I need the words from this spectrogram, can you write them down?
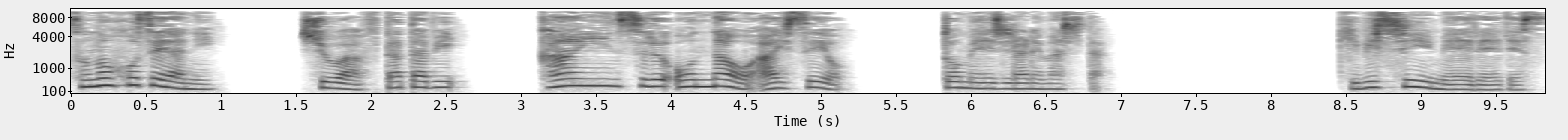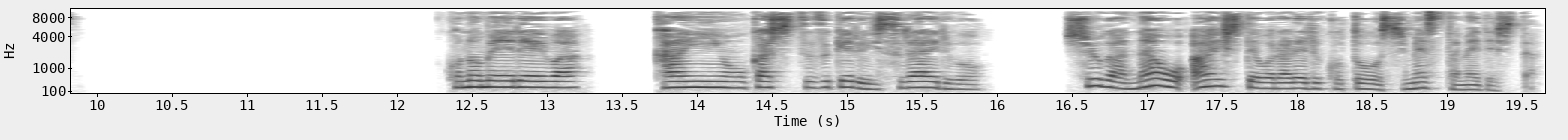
そのホセアに主は再び会員する女を愛せよと命じられました。厳しい命令です。この命令は会員を犯し続けるイスラエルを主がなお愛しておられることを示すためでした。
